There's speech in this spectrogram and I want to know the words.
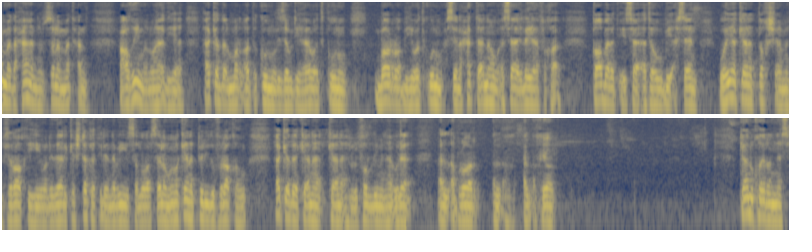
مدحان النبي صلى الله عليه وسلم مدحا عظيما وهذه هكذا المرأة تكون لزوجها وتكون بارة به وتكون محسنة حتى أنه أساء إليها فقابلت إساءته بإحسان وهي كانت تخشى من فراقه ولذلك اشتكت إلى النبي صلى الله عليه وسلم وما كانت تريد فراقه. هكذا كان كان أهل الفضل من هؤلاء الأبرار الأخيار. كانوا خير الناس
